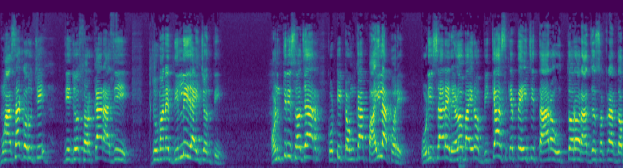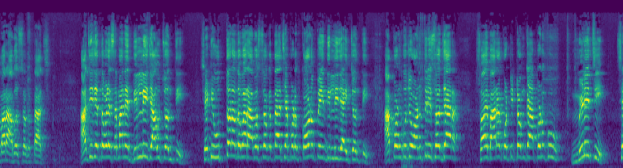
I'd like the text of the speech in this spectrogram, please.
ମୁଁ ଆଶା କରୁଛି ଯେ ଯେଉଁ ସରକାର ଆଜି ଯେଉଁମାନେ ଦିଲ୍ଲୀ ଯାଇଛନ୍ତି ଅଣତିରିଶ ହଜାର କୋଟି ଟଙ୍କା ପାଇଲା ପରେ ଓଡ଼ିଶାରେ ରେଳବାଇର ବିକାଶ କେତେ ହେଇଛି ତାର ଉତ୍ତର ରାଜ୍ୟ ସରକାର ଦେବାର ଆବଶ୍ୟକତା ଅଛି। ଆଜି ଯେତେବେଳେ ସେମାନେ ଦିଲ୍ଲୀ ଯାଉଛନ୍ତି ସେଠି ଉତ୍ତର ଦେବାର ଆବଶ୍ୟକତା ଅଛି ଆପଣ କ'ଣ ପାଇଁ ଦିଲ୍ଲୀ ଯାଇଛନ୍ତି? ଆପଣଙ୍କୁ ଯେଉଁ ଅଣତିରିଶ ହଜାର ଶହେ ବାର କୋଟି ଟଙ୍କା ଆପଣଙ୍କୁ ମିଳିଛି ସେ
